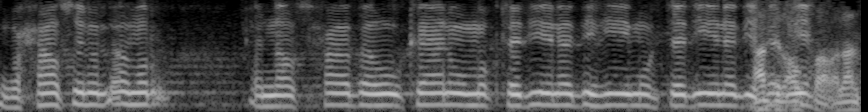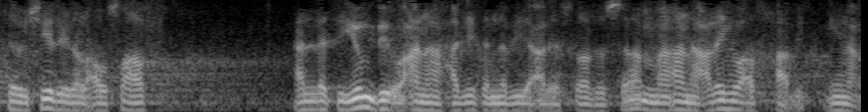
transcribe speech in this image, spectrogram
وحاصل الأمر أن أصحابه كانوا مقتدين به مهتدين بهديه. هذه الأوصاف الآن سيشير إلى الأوصاف التي ينبئ عنها حديث النبي عليه الصلاة والسلام ما أنا عليه وأصحابي. نعم.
